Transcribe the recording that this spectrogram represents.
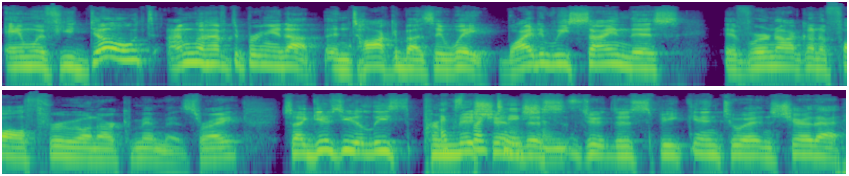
And if you don't, I'm going to have to bring it up and talk about it. Say, wait, why did we sign this if we're not going to fall through on our commitments, right? So it gives you at least permission to, to, to speak into it and share that.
